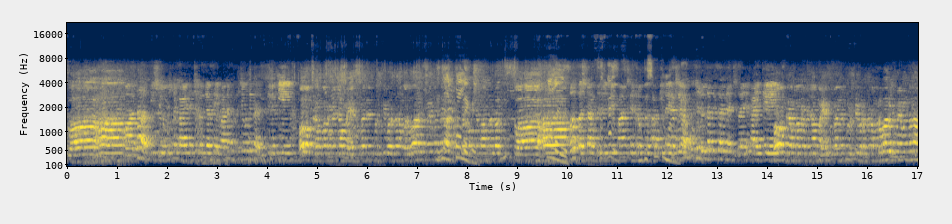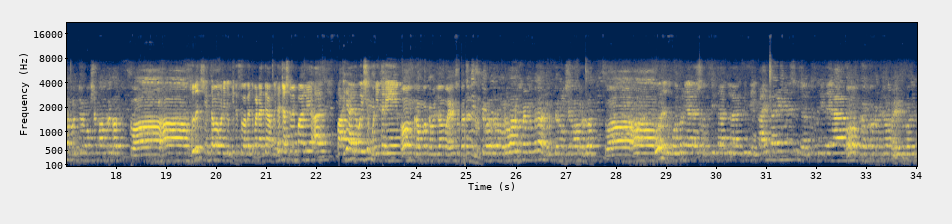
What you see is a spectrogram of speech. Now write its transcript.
स्वाहा माझा अतिशय पुस्तकाय त्याच्या स्वागत बनात्या मध्यच आश्रमी पाले पाहे आल्या वैश्य कोणीतरी ओम त्र्यंबकमिजामहे सुगन्धिं पुष्टिवर्धनं सर्वालक्ष्मीवन्दनं मृत्युर्मुक्षमामृतं स्वाहा. बोल तू कोण याला शोभिता तुला लागते काय कारण या त्र्यंबकमिजामहे सुगन्धिं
